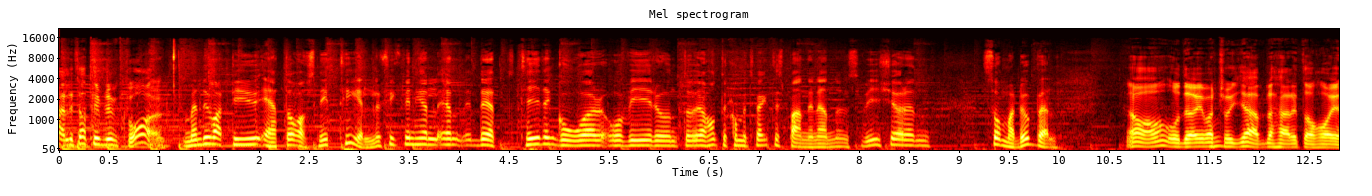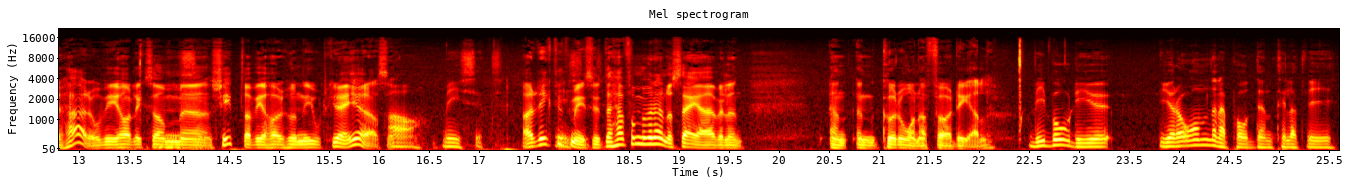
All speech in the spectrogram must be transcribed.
Härligt att vi blev kvar. Men du vart det ju ett avsnitt till. Nu fick vi en hel... En, det, tiden går och vi är runt och jag har inte kommit iväg till Spanien ännu. Så vi kör en sommardubbel. Ja, och det har ju varit så jävla härligt att ha er här och vi har liksom, eh, shit vad vi har hunnit gjort grejer alltså. Ja, Ja, mysigt. riktigt mysigt. mysigt. Det här får man väl ändå säga är väl en, en, en coronafördel. Vi borde ju göra om den här podden till att vi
